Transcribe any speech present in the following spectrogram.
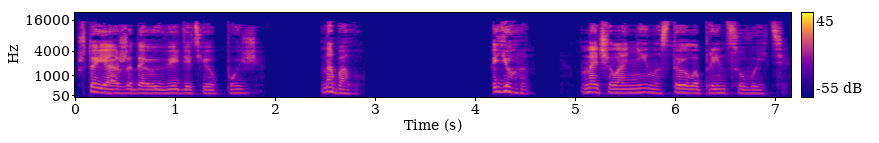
что я ожидаю увидеть ее позже, на балу». «Йоран», — начала Нина, стоило принцу выйти.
